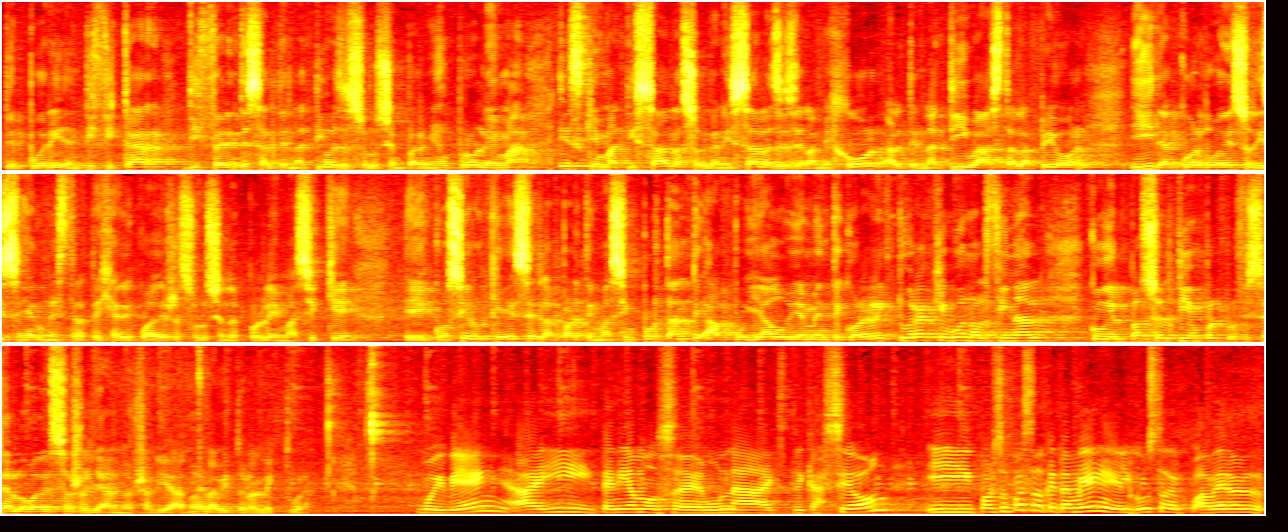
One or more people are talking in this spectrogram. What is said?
de poder identificar diferentes alternativas de solución para el mismo problema, esquematizarlas, organizarlas desde la mejor alternativa hasta la peor y de acuerdo a eso diseñar una estrategia adecuada de resolución del problema. Así que eh, considero que esa es la parte más importante, apoyado obviamente con la lectura, que bueno, al final, con el paso del tiempo, el profesional lo va desarrollando en realidad, ¿no? el hábito de la lectura. Muy bien, ahí teníamos eh, una explicación y por supuesto que también el gusto de haber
